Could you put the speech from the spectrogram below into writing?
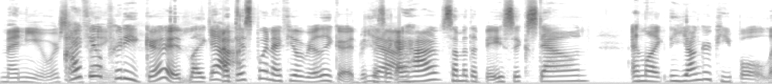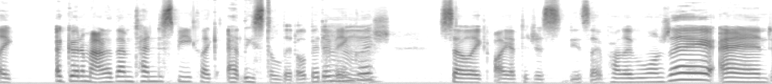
menu or something I feel pretty good. Like Yeah. at this point I feel really good because like I have some of the basics down and like the younger people, like a good amount of them tend to speak like at least a little bit of Mhm. English. So like all you have to just be like parlez-vous manger and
